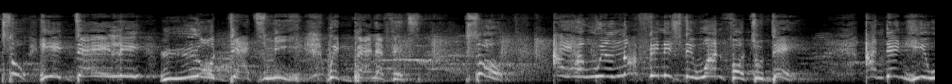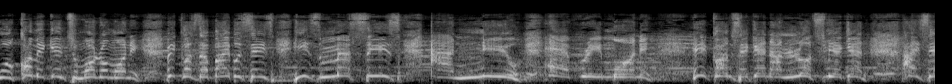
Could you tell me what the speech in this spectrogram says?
So he daily loaded me with benefits. So I will not finish the one for today and then he will come again tomorrow morning because the bible says his mercies are new every morning. He comes again and loads me again. I say,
